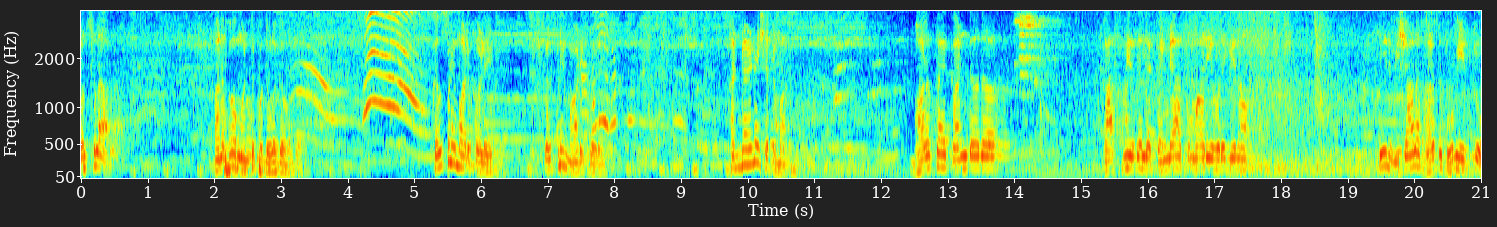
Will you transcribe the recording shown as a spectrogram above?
ಒಂದ್ಸಲ ಅನುಭವ ಮಂಟಪದೊಳಗ ಕಲ್ಪನೆ ಮಾಡಿಕೊಳ್ಳಿ. ಕಲ್ಪನೆ ಮಾಡಿಕೊಳ್ಳಿ. ಹನ್ನೆರಡನೇ ಶತಮಾನ. ಭಾರತ ಖಂಡದ ಕಾಶ್ಮೀರದಿಂದ ಕನ್ಯಾಕುಮಾರಿವರೆಗಿನ ಏನು ವಿಶಾಲ ಭಾರತ ಭೂಮಿ ಇತ್ತು.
